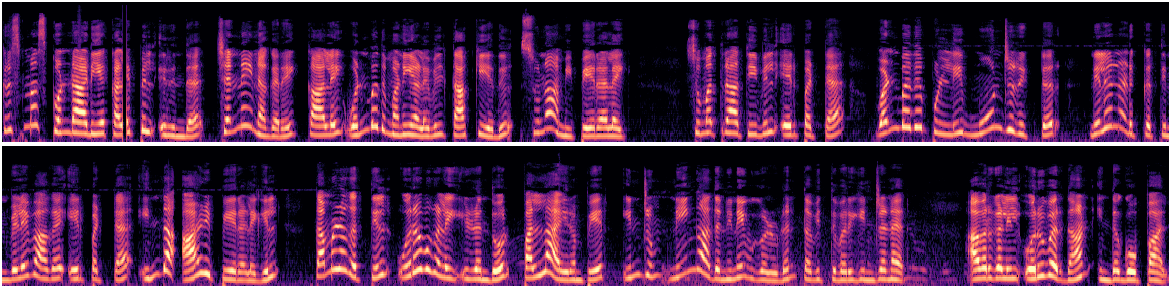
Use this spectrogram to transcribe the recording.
கிறிஸ்துமஸ் கொண்டாடிய கலைப்பில் இருந்த சென்னை நகரை காலை ஒன்பது மணி அளவில் தாக்கியது சுனாமி பேரலை. சுமத்ரா தீவில் ஏற்பட்ட ஒன்பது புள்ளி மூன்று ரிக்டர் நிலநடுக்கத்தின் விளைவாக ஏற்பட்ட இந்த ஆழிப்பேரலையில் தமிழகத்தில் உறவுகளை இழந்தோர் பல்லாயிரம் பேர் இன்றும் நீங்காத நினைவுகளுடன் தவித்து வருகின்றனர். அவர்களில் ஒருவர்தான் இந்த கோபால்.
